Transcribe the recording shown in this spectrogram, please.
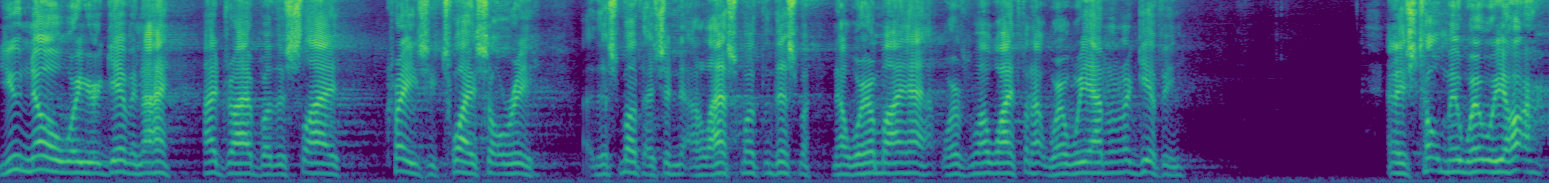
You know where you're giving. I, I drive Brother Sly crazy twice already this month. I said, last month and this month. Now, where am I at? Where's my wife and I? Where are we at on our giving? And he's told me where we are.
